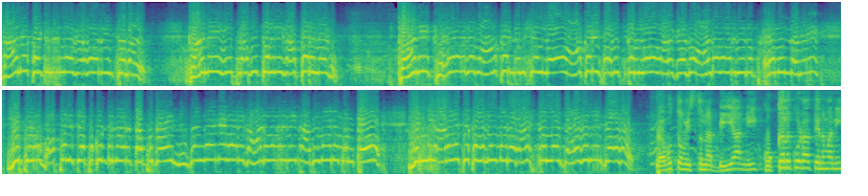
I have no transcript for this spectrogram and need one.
చాలా కఠినంగా వ్యవహరించేవారు. కానీ ఈ ప్రభుత్వానికి అక్కర్లేదు కానీ కేవలం ఆఖరి నిమిషంలో ఆఖరి సంవత్సరంలో వారికేదో ఆడవారి మీద ప్రేమ ఉందని ఇప్పుడు గొప్పలు చెప్పుకుంటున్నారు తప్పితే నిజంగానే వారికి ఆడవారి మీద అభిమానం ఉంటే ఇన్ని అరాచకాలు మన రాష్ట్రంలో జరగనే జరగవు ప్రభుత్వం ఇస్తున్న బియ్యాన్ని కుక్కలు కూడా తినమని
